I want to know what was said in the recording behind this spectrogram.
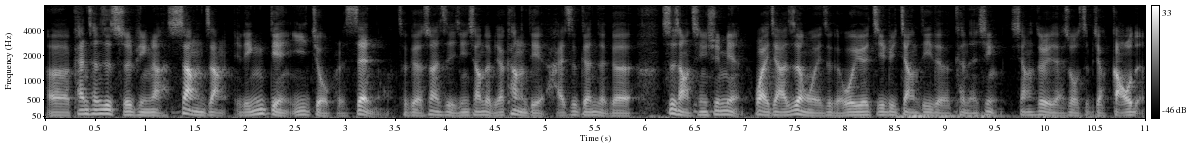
呃堪称是持平了，上涨零点一九 percent，这个算是已经相对比较抗跌，还是跟整个市场情绪面外加认为这个违约几率降低的可能性相对来说是比较高的。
